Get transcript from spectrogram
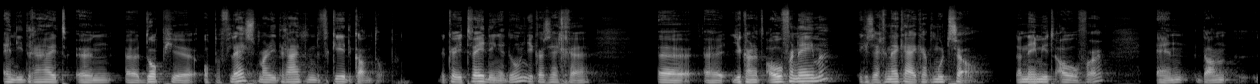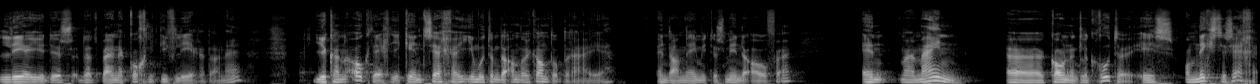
en die draait een eh, dopje op een fles, maar die draait hem de verkeerde kant op. Dan kun je twee dingen doen. Je kan zeggen, je kan het overnemen. Kan zeggen, nee kijk, het moet zo. Dan neem je het over. En dan leer je dus, dat is bijna cognitief leren dan. Hè? Je kan ook tegen je kind zeggen, je moet hem de andere kant op draaien. En dan neem je het dus minder over. En, maar mijn eh, koninklijke route is om niks te zeggen.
